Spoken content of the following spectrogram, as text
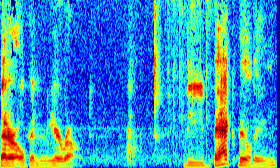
that are open year round. The back building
